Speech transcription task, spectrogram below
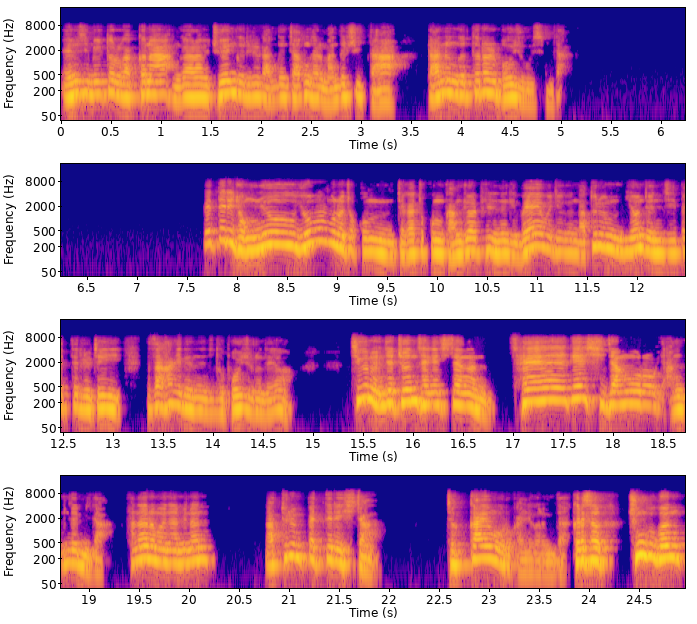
에너지 밀도를 갖거나 안 그러면 주행 거리를 갖는 자동차를 만들 수 있다라는 것들을 보여주고 있습니다. 배터리 종류 이 부분은 조금 제가 조금 강조할 필요 있는 게 왜 지금 나트륨 이온 전지 배터리를 저희 회사가 하게 됐는지도 보여주는데요. 지금 현재 전 세계 시장은 세 개 시장으로 양분됩니다. 하나는 뭐냐면은 나트륨 배터리 시장, 저가형으로 가려고 합니다. 그래서 중국은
